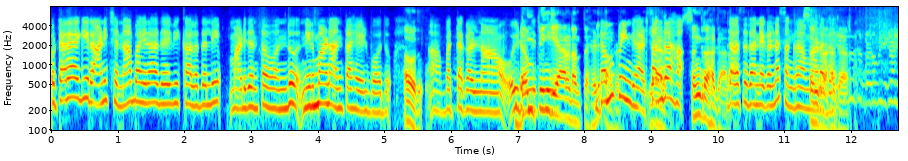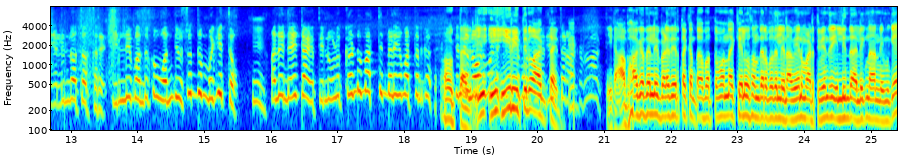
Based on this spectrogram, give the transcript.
ಒಟ್ಟಾರೆಯಾಗಿ ರಾಣಿ ಚೆನ್ನಭೈರಾದೇವಿ ಕಾಲದಲ್ಲಿ ಮಾಡಿದಂತ ಒಂದು ನಿರ್ಮಾಣ ಅಂತ ಹೇಳ್ಬೋದು. ಹೌದು. ಭತ್ತಗಳನ್ನ ಡಂಪಿಂಗ್ ಯಾರ್ಡ್ ಅಂತ ಹೇಳಿ ಡಂಪಿಂಗ್ ಯಾರ್ಡ್. ಸಂಗ್ರಹ. ಸಂಗ್ರಹಗಾರ. ದವಸ ಧಾನ್ಯಗಳನ್ನ ಸಂಗ್ರಹ ಮಾಡೋದು. ಎಲ್ಲಿಂದ ತರ್ತಾರೆ. ಇಲ್ಲಿ ಬಂದಕ್ಕೂ ಒಂದ್ ದಿವಸದ್ದು ಮುಗೀತು. ಅಲ್ಲಿ ನೈಟ್ ಆಗುತ್ತೆ. ಇಲ್ಲಿ ಉಳ್ಕೊಂಡು ಮತ್ತೆ ಬೆಳಿಗ್ಗೆ ಮತ್ತೆ ತನಕ ಹೋಗ್ತಾ ಇದೆ. ಈ- ರೀತಿನೂ ಆಗ್ತಾ ಇದೆ. ಈಗ ಆ ಭಾಗದಲ್ಲಿ ಬೆಳೆದಿರ್ತಕ್ಕಂಥ ಭತ್ತವನ್ನ ಕೆಲವು ಸಂದರ್ಭದಲ್ಲಿ ನಾವೇನ್ ಮಾಡ್ತೀವಿ ಅಂದ್ರೆ ಇಲ್ಲಿಂದ ಅಲ್ಲಿಗೆ ನಾನು ನಿಮಗೆ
